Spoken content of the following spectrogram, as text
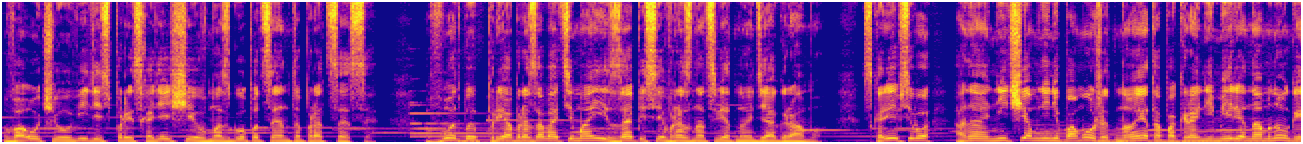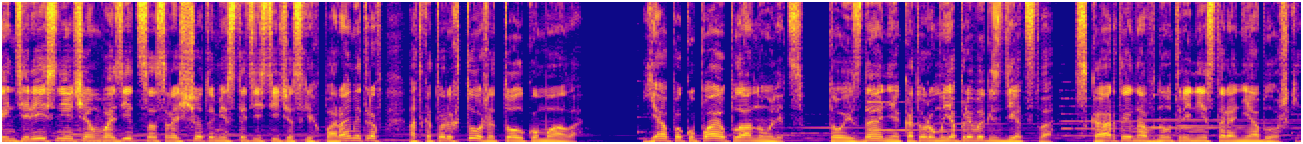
воочию увидеть происходящие в мозгу пациента процессы. Вот бы преобразовать и мои записи в разноцветную диаграмму. Скорее всего, она ничем мне не поможет, но это, по крайней мере, намного интереснее, чем возиться с расчетами статистических параметров, от которых тоже толку мало. Я покупаю план улиц. То издание, к которому я привык с детства, с картой на внутренней стороне обложки.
